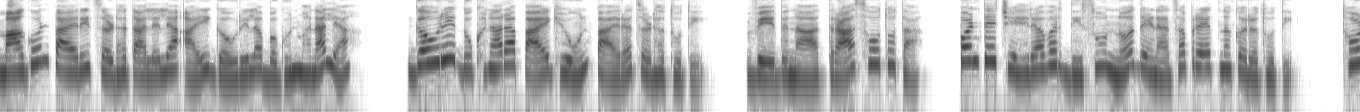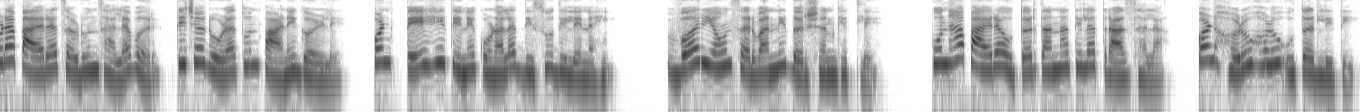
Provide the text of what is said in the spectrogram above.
मागून पायरी चढत आलेल्या आई गौरीला बघून म्हणाल्या गौरी दुखणारा पाय घेऊन पायऱ्या चढत होती. वेदना त्रास होत होता पण ते चेहऱ्यावर दिसू न देण्याचा प्रयत्न करत होती. थोड्या पायऱ्या चढून झाल्यावर तिच्या डोळ्यातून पाणी गळले पण तेही तिने कोणाला दिसू दिले नाही. वर येऊन सर्वांनी दर्शन घेतले. पुन्हा पायऱ्या उतरताना तिला त्रास झाला पण हळूहळू उतरली ती.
